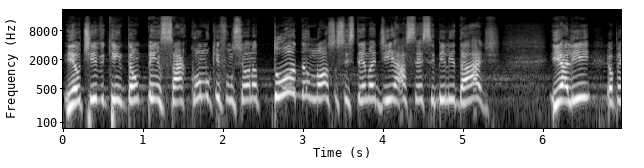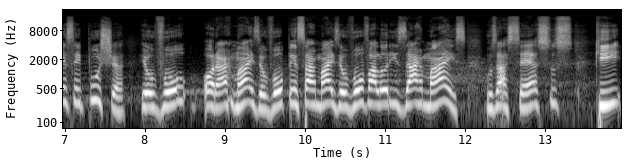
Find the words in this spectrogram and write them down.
E eu tive que então pensar como que funciona todo o nosso sistema de acessibilidade. E ali eu pensei, puxa, eu vou orar mais, eu vou pensar mais, eu vou valorizar mais os acessos que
